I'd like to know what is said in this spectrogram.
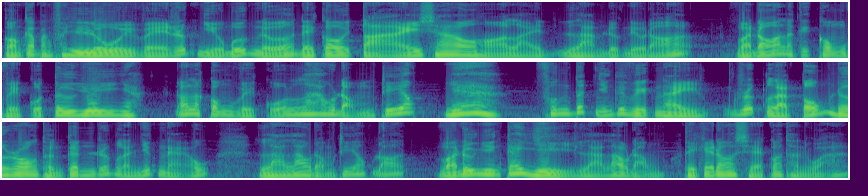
Còn các bạn phải lùi về rất nhiều bước nữa để coi tại sao họ lại làm được điều đó. Và đó là cái công việc của tư duy nha. Đó là công việc của lao động trí óc nha phân tích những cái việc này rất là tốn neuron thần kinh, rất là nhức não, là lao động trí óc đó. Và đương nhiên cái gì là lao động thì cái đó sẽ có thành quả.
